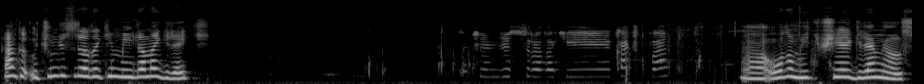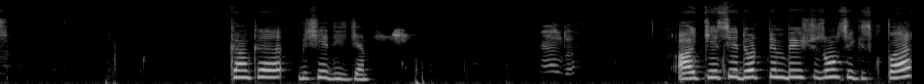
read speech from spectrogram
Kanka üçüncü sıradaki Milan'a girek. Üçüncü sıradaki kaç kupa? Ha, oğlum hiçbir şeye giremiyoruz. Kanka bir şey diyeceğim. AKS 4518 kupa.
